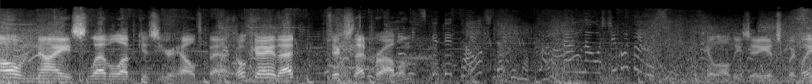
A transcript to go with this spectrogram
Oh, nice. Level up gives you your health back. Okay, that fixed that problem. Kill all these idiots quickly.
